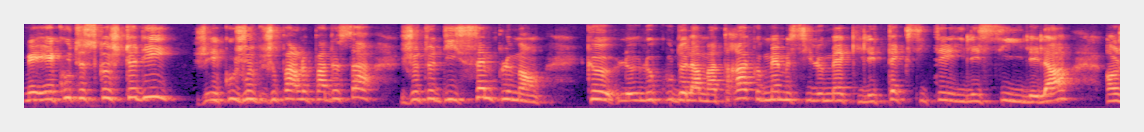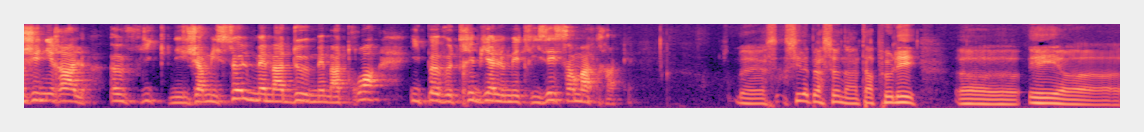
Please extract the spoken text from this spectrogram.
Mais écoute ce que je te dis. Je, écoute, je ne parle pas de ça. Je te dis simplement que le, coup de la matraque, même si le mec il est excité, il est ci, il est là, en général, un flic n'est jamais seul, même à deux, même à trois, ils peuvent très bien le maîtriser sans matraque. Mais si la personne a interpellé euh, et euh,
